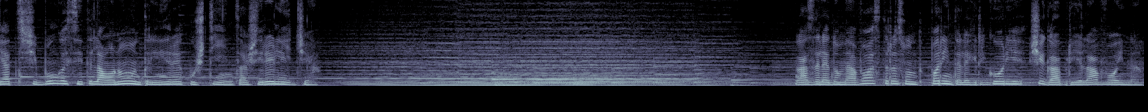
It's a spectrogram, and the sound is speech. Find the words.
a înviat și bun găsit la o nouă întâlnire cu știința și religia. Gazele dumneavoastră sunt Părintele Grigorie și Gabriela Voină.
